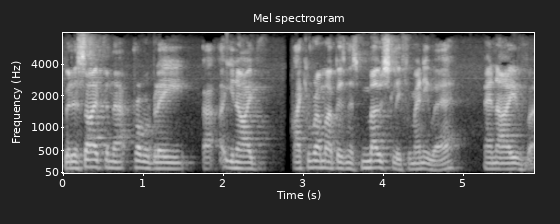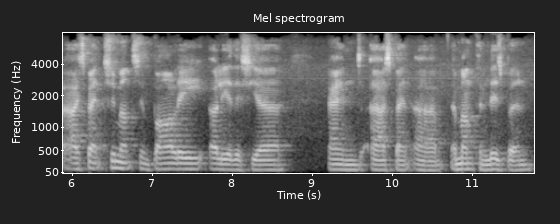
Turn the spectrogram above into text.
but aside from that, probably uh, you know I I can run my business mostly from anywhere, and I've I spent two months in Bali earlier this year, and uh, I spent uh, a month in Lisbon,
